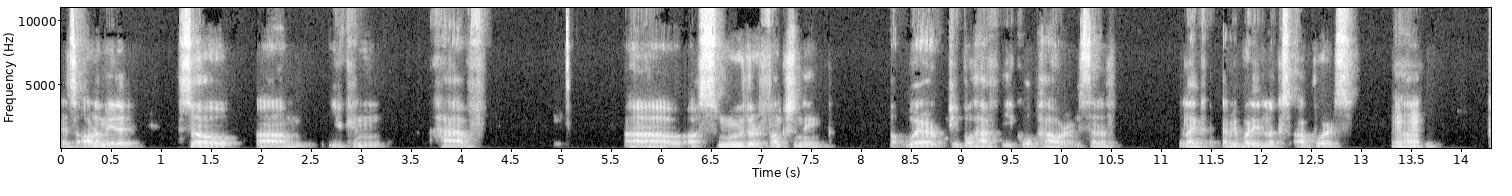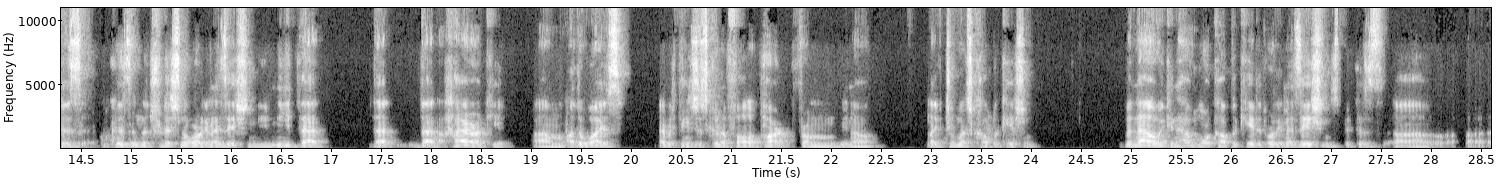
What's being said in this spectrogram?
It's automated, so um, you can have uh, a smoother functioning where people have equal power instead of like everybody looks upwards. Mm-hmm. Um, because because in the traditional organization you need that that that hierarchy. Um otherwise everything's just going to fall apart from you know like too much complication. But now we can have more complicated organizations because uh, uh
